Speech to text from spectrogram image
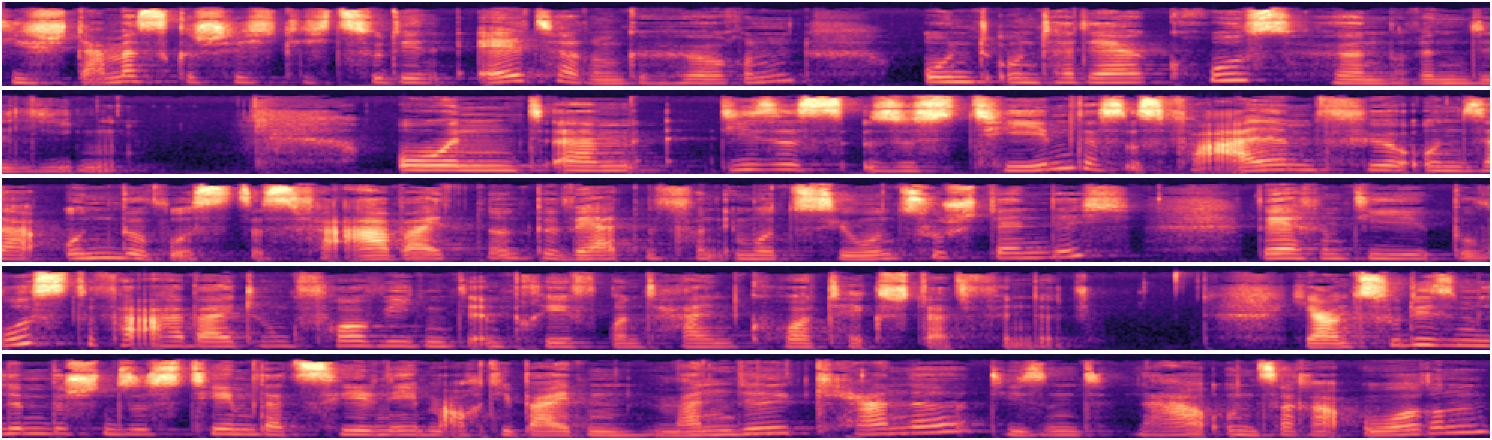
die stammesgeschichtlich zu den älteren gehören und unter der Großhirnrinde liegen. Und ähm, dieses System, das ist vor allem für unser unbewusstes Verarbeiten und Bewerten von Emotionen zuständig, während die bewusste Verarbeitung vorwiegend im präfrontalen Kortex stattfindet. Ja, und zu diesem limbischen System, da zählen eben auch die beiden Mandelkerne, die sind nahe unserer Ohren,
